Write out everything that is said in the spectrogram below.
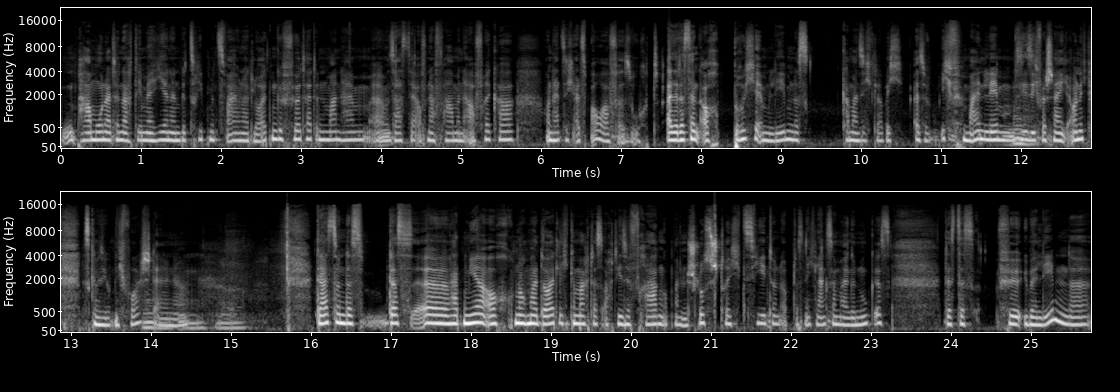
ein paar Monate, nachdem er hier einen Betrieb mit 200 Leuten geführt hat in Mannheim, ähm, saß er auf einer Farm in Afrika und hat sich als Bauer versucht. Also das sind auch Brüche im Leben, das kann man sich, glaube ich, also ich für mein Leben, mhm. sie sich wahrscheinlich auch nicht, das kann man sich überhaupt nicht vorstellen. Mhm. Ja. ja. Das und das, das äh, hat mir auch nochmal deutlich gemacht, dass auch diese Fragen, ob man einen Schlussstrich zieht und ob das nicht langsam mal genug ist, dass das für Überlebende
